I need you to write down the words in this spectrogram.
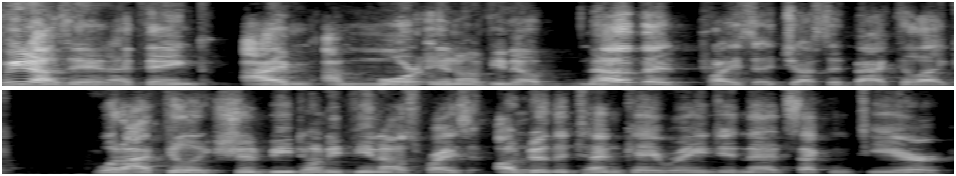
Finau's in. I think I'm I'm more in on Finau now that the price adjusted back to like what I feel like should be Tony Finau's price under the 10k range in that second tier.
